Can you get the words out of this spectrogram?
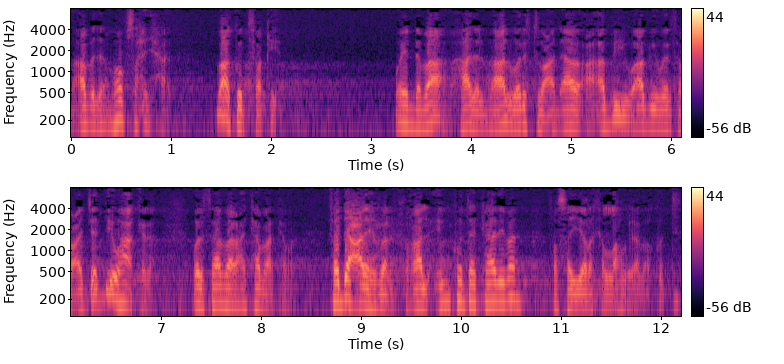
أبدا ما هو بصحيح هذا. ما كنت فقير. وإنما هذا المال ورثته عن أبي وأبي ورثه عن جدي وهكذا. ورث هذا المال عن كما كما فدعا عليه الملك فقال إن كنت كاذبا فصيرك الله إلى ما كنت.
